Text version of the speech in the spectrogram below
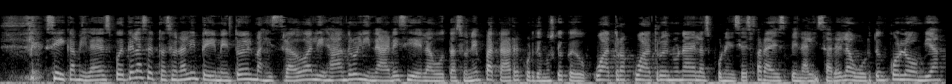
Sí, Camila, después de la aceptación al impedimento del magistrado Alejandro Linares y de la votación empatada, recordemos que quedó 4 a 4 en una de las ponencias para despenalizar el aborto en Colombia,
